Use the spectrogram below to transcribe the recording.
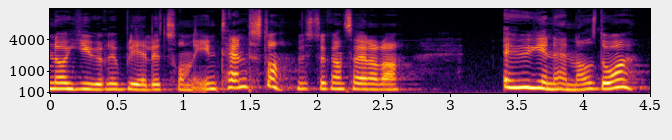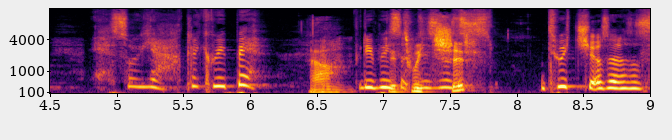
når jury blir litt sånn intens, da, hvis du kan si det, da Øynene hennes da er så jæklig creepy. Ja, de, blir De så- twitcher. så, twitcher, og så er det sånn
